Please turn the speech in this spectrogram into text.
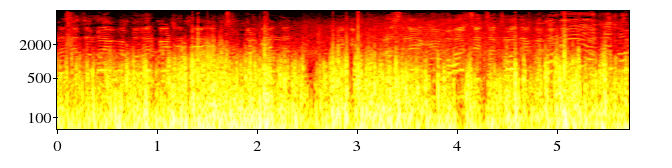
नज़र जमाए हुए बाहर बैठे थे छप्पर के अंदर लेकिन कोबरा स्नेक है वहाँ से चकमा देकर निकल चुका था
